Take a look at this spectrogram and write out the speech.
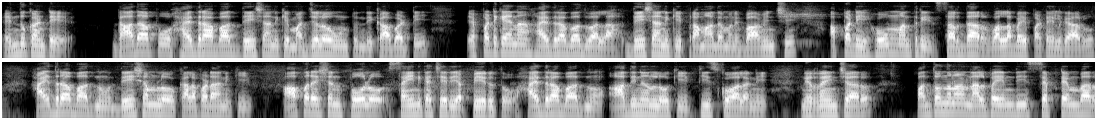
ఎందుకంటే దాదాపు హైదరాబాద్ దేశానికి మధ్యలో ఉంటుంది కాబట్టి ఎప్పటికైనా హైదరాబాద్ వల్ల దేశానికి ప్రమాదం అని భావించి అప్పటి హోంమంత్రి సర్దార్ వల్లభాయ్ పటేల్ గారు హైదరాబాద్ను దేశంలో కలపడానికి ఆపరేషన్ పోలో సైనిక చర్య పేరుతో హైదరాబాద్ను ఆధీనంలోకి తీసుకోవాలని నిర్ణయించారు. పంతొమ్మిది వందల నలభై ఎనిమిది సెప్టెంబర్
